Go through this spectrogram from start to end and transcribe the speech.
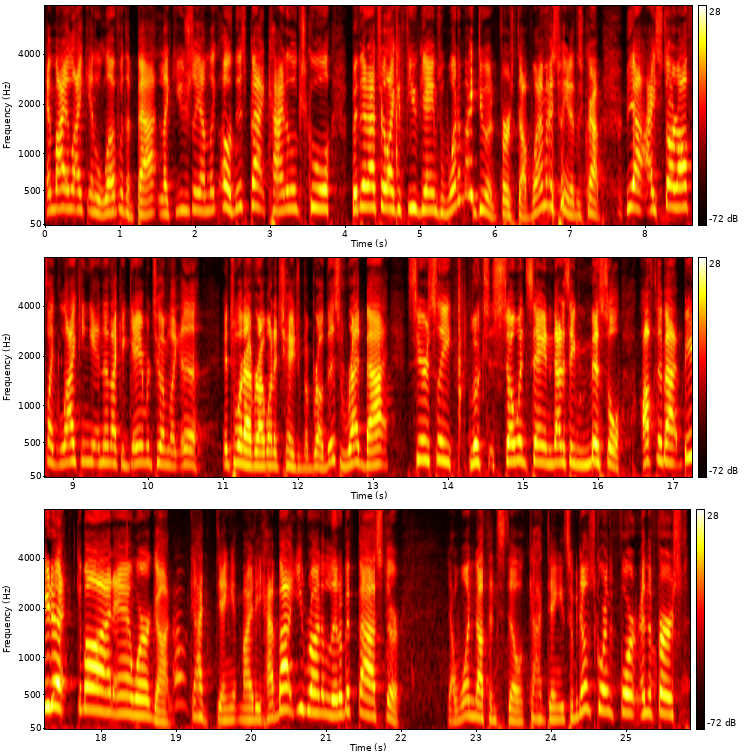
am I like in love with a bat. Like usually I'm like, oh, this bat kind of looks cool. But then after like a few games, what am I doing first off? Why am I swinging at this crap? But yeah, I start off like liking it and then like a game or two, I'm like, ugh. It's whatever. I want to change it. But, bro, this red bat seriously looks so insane. And that is a missile off the bat. Beat it. Come on. And we're gone. God dang it, Mighty. How about you run a little bit faster? Yeah, one nothing still. God dang it. So we don't score in the four in the first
